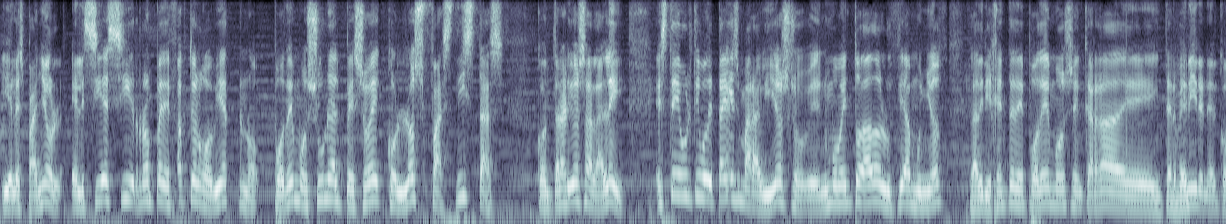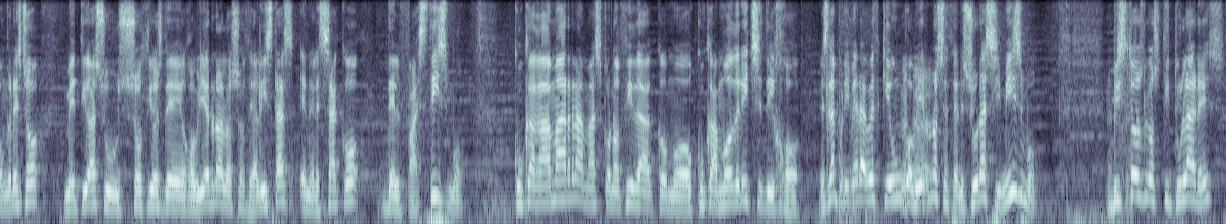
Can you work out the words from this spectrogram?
Y el Español, el sí es sí rompe de facto el gobierno. Podemos une al PSOE con los fascistas, contrarios a la ley. Este último detalle es maravilloso. En un momento dado, Lucía Muñoz, la dirigente de Podemos encargada de intervenir en el Congreso, metió a sus socios de gobierno, a los socialistas, en el saco del fascismo. Cuca Gamarra, más conocida como Cuca Modric, dijo, es la primera vez que un gobierno se censura a sí mismo. Vistos los titulares,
